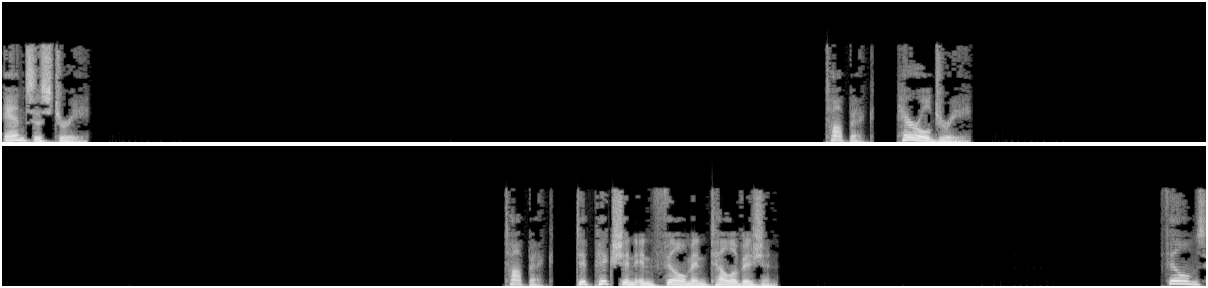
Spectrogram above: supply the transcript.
Ancestry Heraldry Depiction in film and television. Films.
